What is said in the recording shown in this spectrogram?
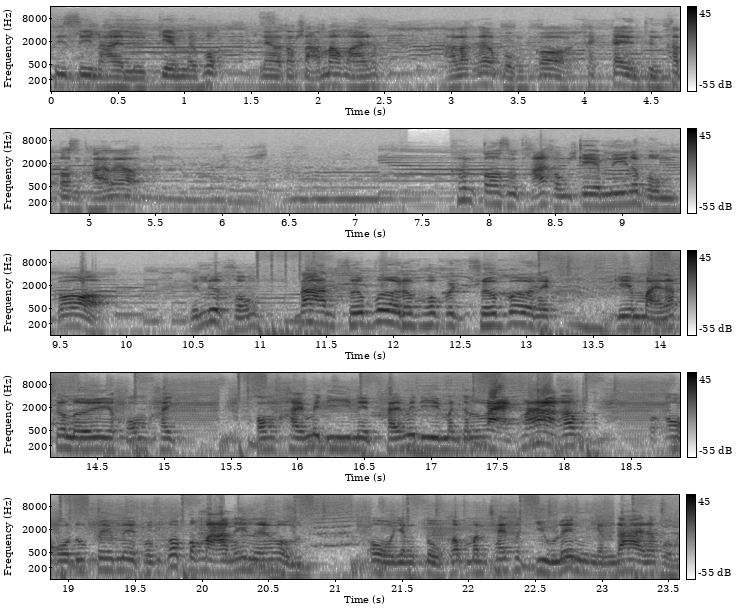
จ DC9 หรือเกมไอพวกแนวต่างๆมากมายนะครับเอาละครับผมก็ใกล้ถึงขั้นตอนสุดท้ายแล้ว ขั้นตอนสุดท้ายของเกมนี้นะผมก็ในเรื่องของด้านเซิร์ฟเวอร์นะผมเป็นเซิร์ฟเวอร์ใน เกมใหม่นะครับก็เลยคอมใครคอมใครไม่ดีเน็ตใครไม่ดีมันจะแหลกมากครับโอ้โหดูเฟรมเลยผมก็ประมาณนี้เลยครับผม โอ้ยังตุกครับมันใช้สกิลเล่นกันได้นะผม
